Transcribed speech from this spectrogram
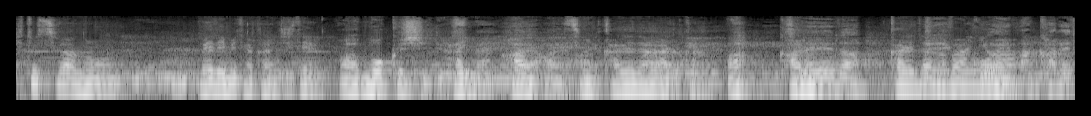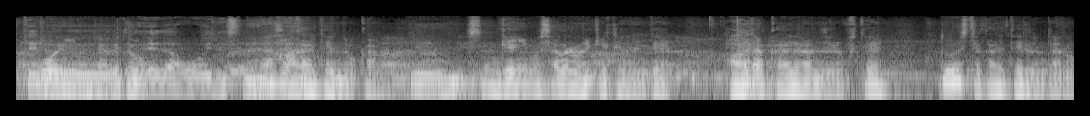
一つはあの目で見た感じで。あ目視ですね、はい、はいはいつまり枯れ枝があるかあ枯れ枝枯れ枝の場合には結構今枯れてる多いんだけど枝多いですね。なぜ枯れてる、るのか、はいうん。その原因も探らなきゃいけないんで、はい。ただ枯れた感じじゃなくてどうして枯れてるんだろ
